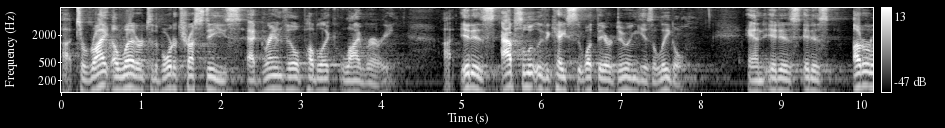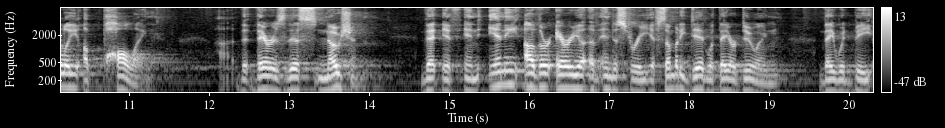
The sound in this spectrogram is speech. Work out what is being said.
uh, to write a letter to the Board of Trustees at Granville Public Library. Uh, it is absolutely the case that what they are doing is illegal. And it is, it is utterly appalling uh, that there is this notion that if in any other area of industry, if somebody did what they are doing, they would be,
